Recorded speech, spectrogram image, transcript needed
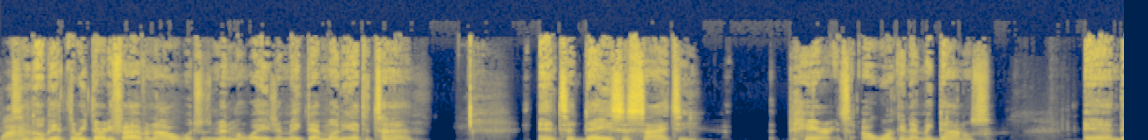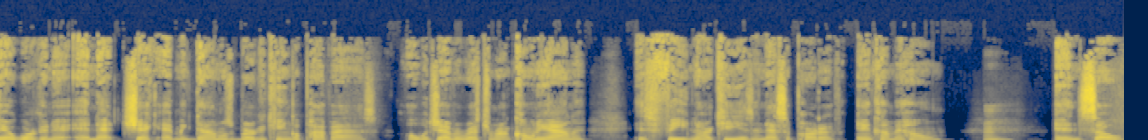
Wow. to go get three thirty five an hour, which was minimum wage, and make that money at the time. In today's society, parents are working at McDonald's, and they're working there, and that check at McDonald's, Burger King, or Popeyes, or whichever restaurant, Coney Island, is feeding our kids, and that's a part of income at home. Mm. And so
